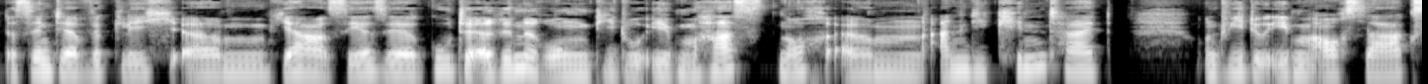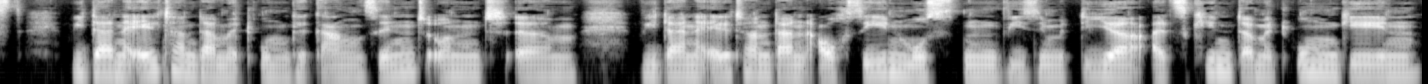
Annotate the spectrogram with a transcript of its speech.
Das sind ja wirklich ähm, ja sehr sehr gute Erinnerungen, die du eben hast noch ähm, an die Kindheit und wie du eben auch sagst, wie deine Eltern damit umgegangen sind und ähm, wie deine Eltern dann auch sehen mussten, wie sie mit dir als Kind damit umgehen Ideen,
